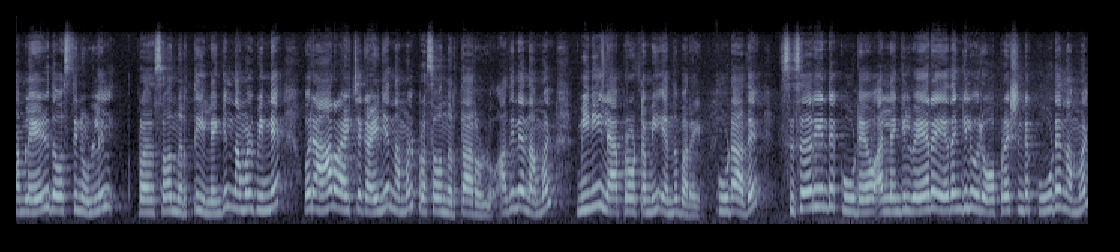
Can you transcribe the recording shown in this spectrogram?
നമ്മൾ ഏഴ് ദിവസത്തിനുള്ളിൽ പ്രസവം നിർത്തിയില്ലെങ്കിൽ നമ്മൾ പിന്നെ ഒരു ആറാഴ്ച കഴിഞ്ഞ് നമ്മൾ പ്രസവം നിർത്താറുള്ളൂ. അതിനെ നമ്മൾ മിനി ലാപ്രോട്ടമി എന്ന് പറയും. കൂടാതെ സിസേറിയന്റെ കൂടെയോ അല്ലെങ്കിൽ വേറെ ഏതെങ്കിലും ഒരു ഓപ്പറേഷന്റെ കൂടെ നമ്മൾ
